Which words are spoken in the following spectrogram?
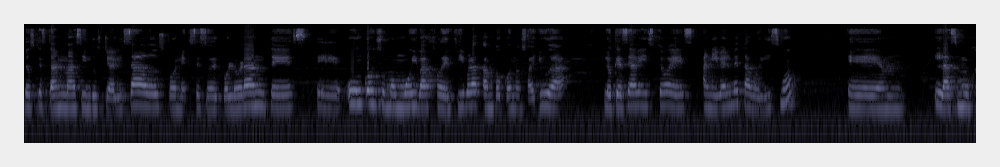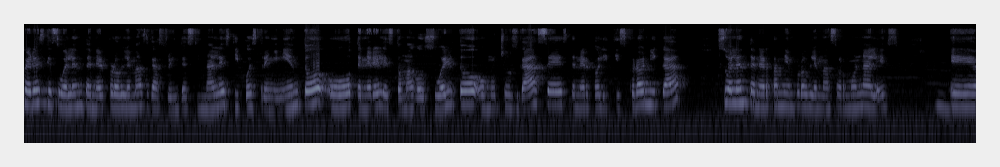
los que están más industrializados, con exceso de colorantes, eh, un consumo muy bajo de fibra tampoco nos ayuda. Lo que se ha visto es a nivel metabolismo, em, las mujeres que suelen tener problemas gastrointestinales tipo estreñimiento o tener el estómago suelto o muchos gases, tener colitis crónica, suelen tener también problemas hormonales. Eh,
